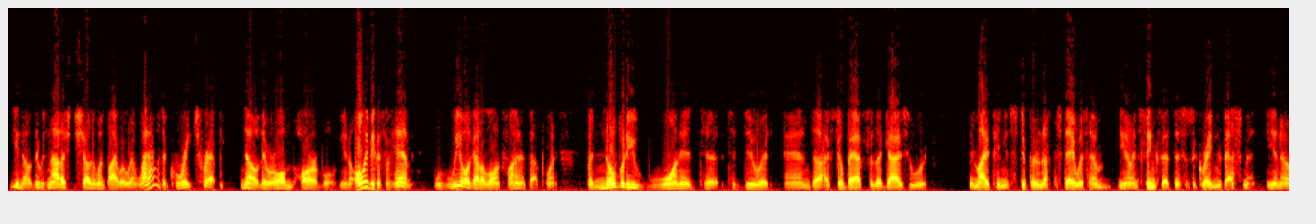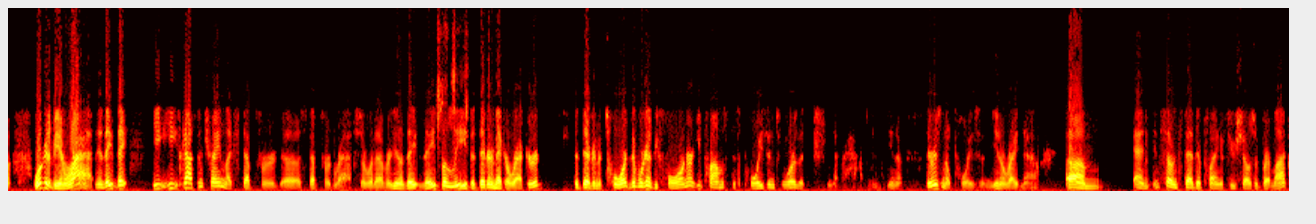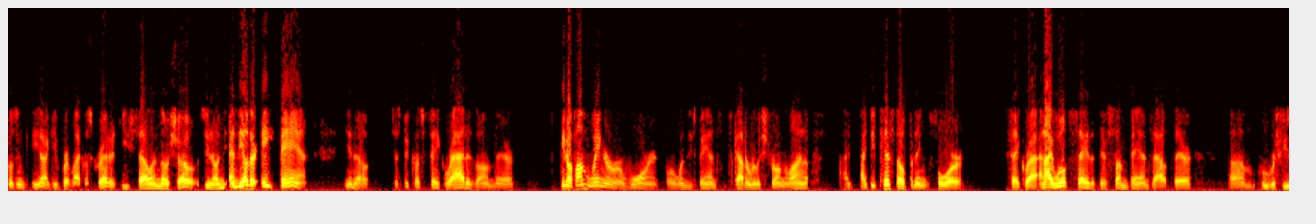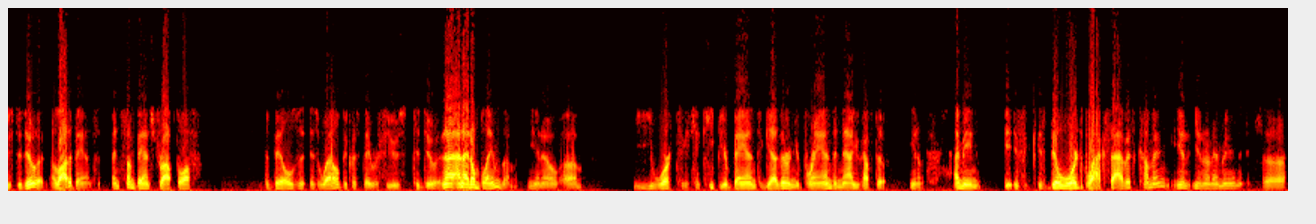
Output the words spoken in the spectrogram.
you know, there was not a show that went by where we went, "Wow, that was a great trip." No, they were all horrible. You know, only because of him. We all got along fine at that point but nobody wanted to to do it, and uh, I feel bad for the guys who were, in my opinion, stupid enough to stay with him, you know, and think that this is a great investment. You know, we're going to be in Ratt. and They they he he's got them trained like Stepford uh, Stepford Rats or whatever. You know, they they believe that they're going to make a record, that they're going to tour, that we're going to be Foreigner. He promised this Poison tour that never happened. You know, there is no Poison. You know, right now. Um, and, and so instead they're playing a few shows with Bret Michaels, and you know I give Bret Michaels credit. He's selling those shows, you know, and, and the other eight bands, you know, just because Fake Ratt is on there, you know, if I'm Winger or Warrant or one of these bands that's got a really strong lineup, I, I'd be pissed opening for Fake Ratt. And I will say that there's some bands out there um, who refuse to do it. A lot of bands, and some bands dropped off the bills as well because they refused to do it, and I, and I don't blame them. You know. Um, you work to keep your band together and your brand, and now you have to, you know, I mean, if, is Bill Ward's Black Sabbath coming? You, you know what I mean? It's, uh,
